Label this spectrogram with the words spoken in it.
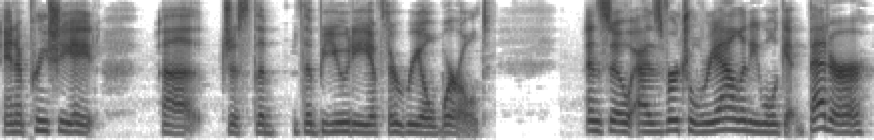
and appreciate, uh, just the, the beauty of the real world. And so as virtual reality will get better,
